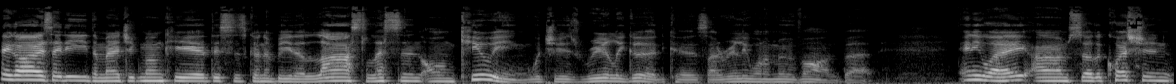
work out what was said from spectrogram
Hey guys, Eddie the Magic Monk here. This is going to be the last lesson on queuing, which is really good because I really want to move on. But anyway, um, so the question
